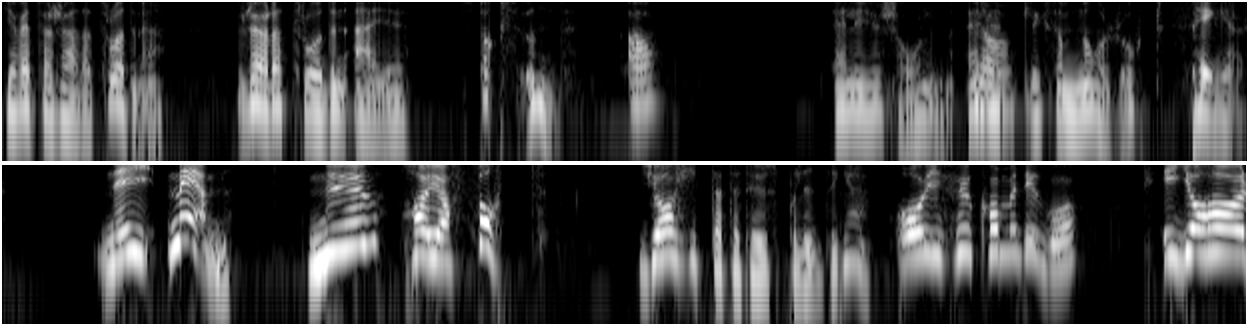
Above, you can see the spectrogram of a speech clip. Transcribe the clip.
jag vet vad röda tråden är. Röda tråden är ju Stocksund. Ja. Eller Djursholm. Eller Ja. liksom norrort. Pengar. Nej, men! Nu har jag fått... Jag har hittat ett hus på Lidingö. Oj, hur kommer det gå? Jag, har,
